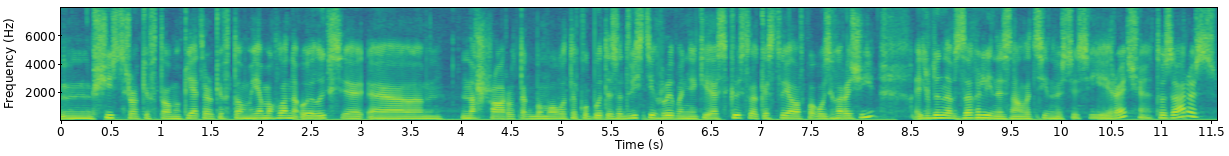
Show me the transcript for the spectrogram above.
м, 6 років тому, 5 років тому я могла на OLX е, на шару, так би мовити, купити за 200 гривень якесь крісло, яке стояло в когось в гаражі, і людина взагалі не знала цінності цієї речі, то зараз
